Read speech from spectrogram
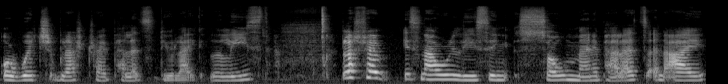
Or which blush tribe palettes do you like the least? Blush Tribe is now releasing so many palettes and I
